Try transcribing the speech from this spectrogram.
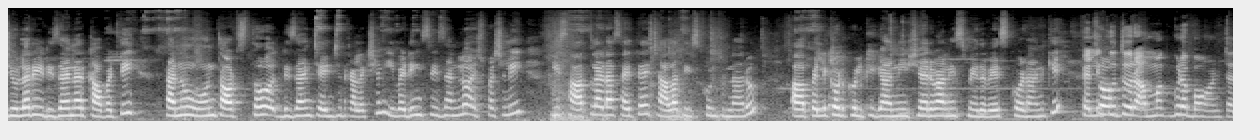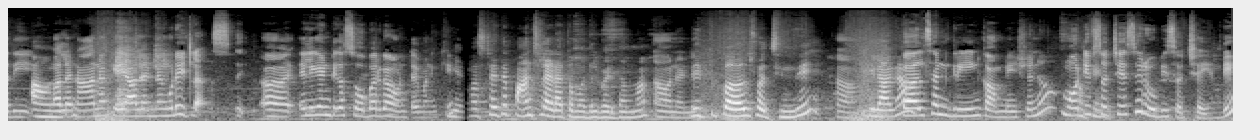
jewellery designer కాబట్టి తను ఓన్ థాట్స్తో డిజైన్ చేయించిన కలెక్షన్ ఈ వెడ్డింగ్ సీజన్లో ఎస్పెషలీ ఈ సాత్లడాస్ అయితే చాలా తీసుకుంటున్నారు. పెళ్ళి కొడుకులకి కానీ షెర్వానీస్ మీద వేసుకోవడానికి. పెళ్ళి కూతురు అమ్మకు కూడా బాగుంటది. వాళ్ళ నాన్నకి వేయాలన్నా కూడా ఇట్లా ఎలిగెంట్గా సోబర్గా ఉంటాయి మనకి. ఫస్ట్ అయితే పాంచ్ లడాతో మొదలు పెడదామా? అవునండి. విత్ పర్ల్స్ వచ్చింది. ఇలాగా? Pearls and green combination motifs వచ్చేసి రూబీస్ వచ్చాయండి.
